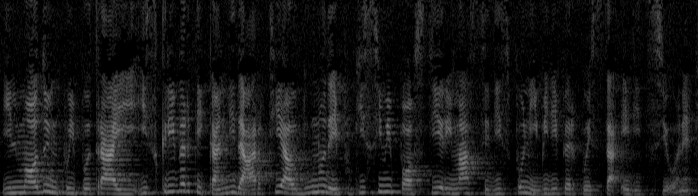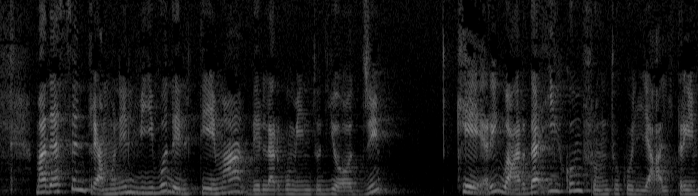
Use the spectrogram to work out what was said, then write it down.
il modo in cui potrai iscriverti e candidarti ad uno dei pochissimi posti rimasti disponibili per questa edizione. Ma adesso entriamo nel vivo del tema dell'argomento di oggi che riguarda il confronto con gli altri.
